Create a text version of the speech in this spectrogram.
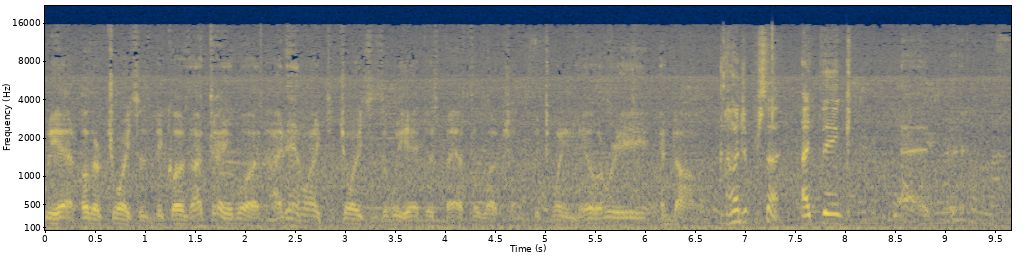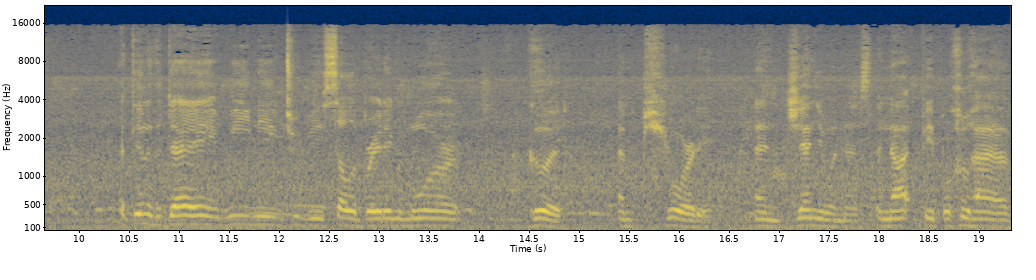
we had other choices. Because I tell you what, I didn't like the choices that we had this past election between Hillary and Donald. Hundred percent. I think uh, at the end of the day, we need to be celebrating more good and purity and genuineness, and not people who have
